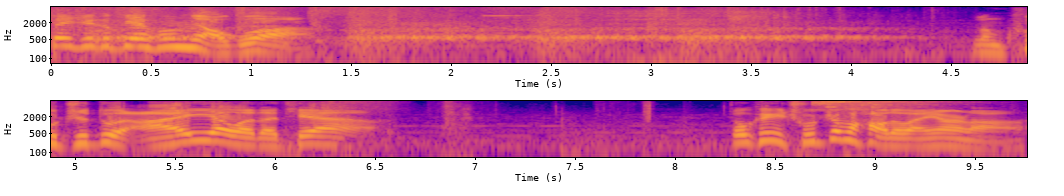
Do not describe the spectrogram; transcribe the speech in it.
被这个蝙蝠秒过。冷酷之盾，哎呀，我的天，都可以出这么好的玩意儿了！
